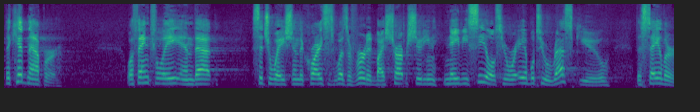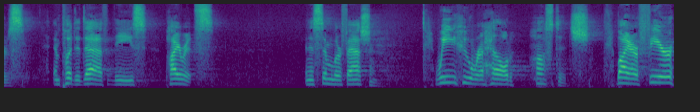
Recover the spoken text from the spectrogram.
the kidnapper. Well, thankfully, in that situation, the crisis was averted by sharpshooting Navy SEALs who were able to rescue the sailors and put to death these pirates in a similar fashion. We who were held hostage by our fear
